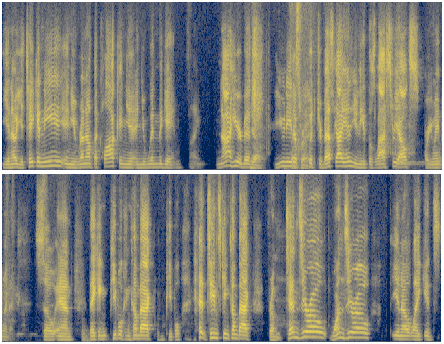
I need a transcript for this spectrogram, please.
you know, you take a knee and you run out the clock and you and you win the game. Like, not here, bitch. Yeah, you need to right. put your best guy in. You need to get those last three outs or you ain't winning. So, and they can, people can come back, people, teams can come back from 10 0, 1 0. You know, like it's,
